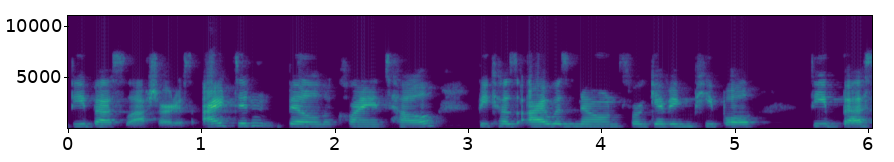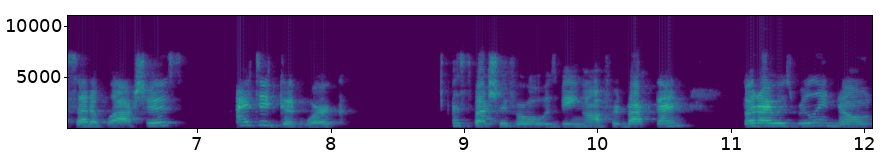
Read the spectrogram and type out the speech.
the best lash artist. I didn't build a clientele because I was known for giving people the best set of lashes. I did good work, especially for what was being offered back then. but I was really known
